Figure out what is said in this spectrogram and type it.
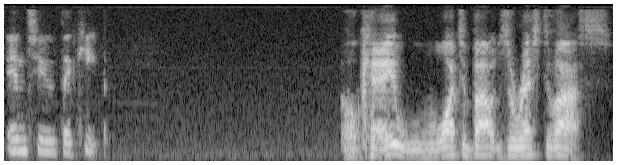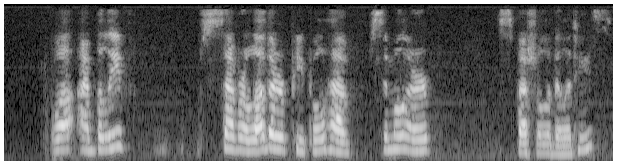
into the keep. Okay, what about the rest of us? Well, I believe several other people have similar special abilities.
